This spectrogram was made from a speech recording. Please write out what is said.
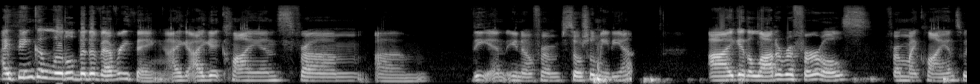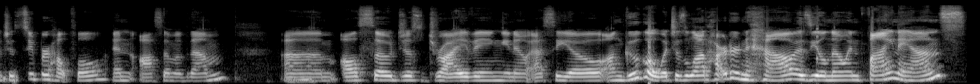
I think a little bit of everything. I, I get clients from um, the you know from social media. I get a lot of referrals from my clients, which is super helpful and awesome of them. Mm-hmm. Um, also, just driving, you know, SEO on Google, which is a lot harder now, as you'll know in finance.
